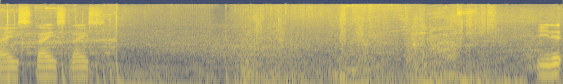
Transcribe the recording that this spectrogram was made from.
Nice, nice, nice. Eat it.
